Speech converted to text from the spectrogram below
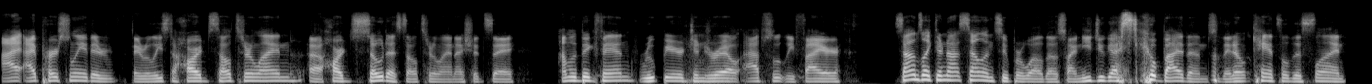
I, I personally, they they released a hard seltzer line, a hard soda seltzer line, I should say. I'm a big fan. Root beer, ginger ale, absolutely fire. Sounds like they're not selling super well though, so I need you guys to go buy them so they don't cancel this line.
